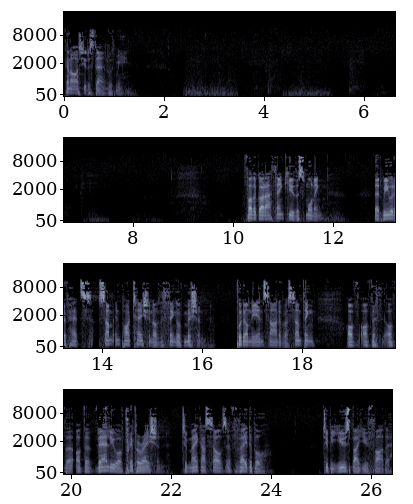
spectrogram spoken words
Can I ask you to stand with me? Father God, I thank you this morning that we would have had some impartation of the thing of mission put on the inside of us, something of, of, the, of, the, of the value of preparation to make ourselves available to be used by you, Father.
